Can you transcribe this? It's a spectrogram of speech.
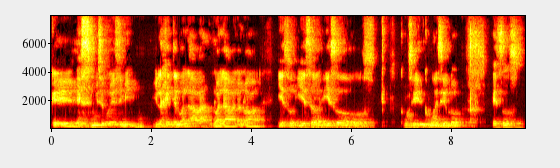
que es muy seguro de sí mismo y la gente lo alaba, lo alaba, lo alaba y eso y eso y esos cómo, si- cómo decirlo esos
